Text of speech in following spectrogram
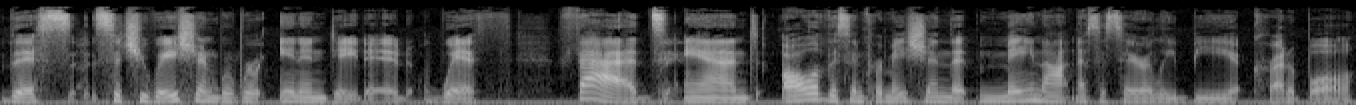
this situation where we're inundated with fads and all of this information that may not necessarily be credible.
